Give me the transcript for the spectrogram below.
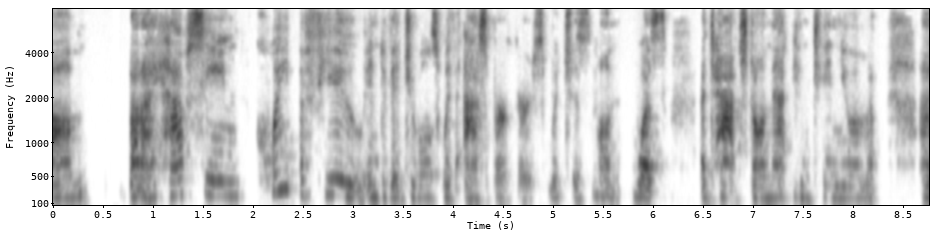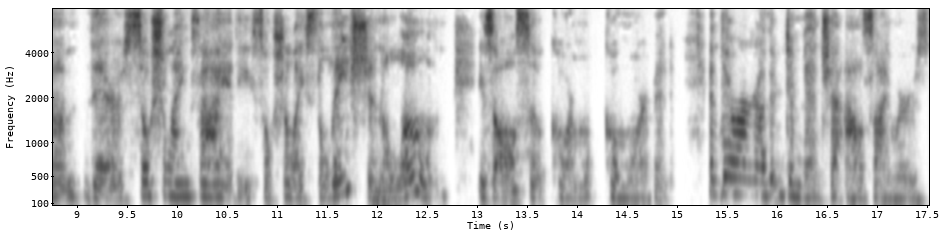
Um, but I have seen quite a few individuals with Asperger's, which is mm-hmm. on was attached on that continuum. Of, um, there's social anxiety, social isolation alone is also com- comorbid, and there are other dementia, Alzheimer's.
